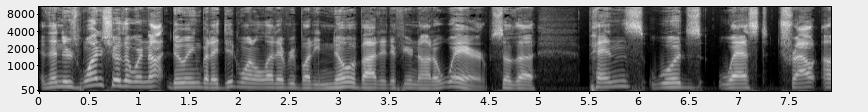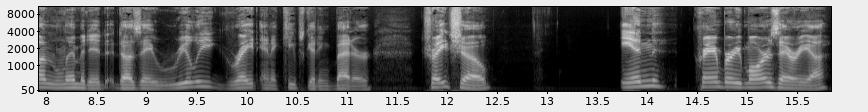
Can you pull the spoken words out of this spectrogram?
And then there's one show that we're not doing, but I did want to let everybody know about it if you're not aware. So the Penns Woods West Trout Unlimited does a really great, and it keeps getting better, trade show in Cranberry Mars area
